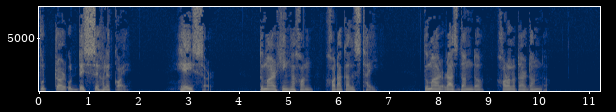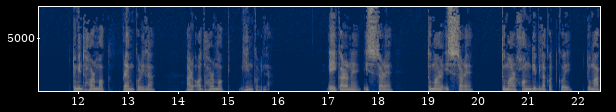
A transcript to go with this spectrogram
পুত্ৰৰ উদ্দেশ্যে হলে কয় হে ঈশ্বৰ তোমাৰ সিংহাসন সদাকাল স্থায়ী তোমাৰ ৰাজদণ্ড সৰলতাৰ দণ্ড। তুমি ধৰ্মক প্ৰেম কৰিলা আৰু অধৰ্মক ঘীন কৰিলা। এইকাৰণে ঈশ্বৰে তোমাৰ ঈশ্বৰে তোমাৰ সংগীবিলাকতকৈ তোমাক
